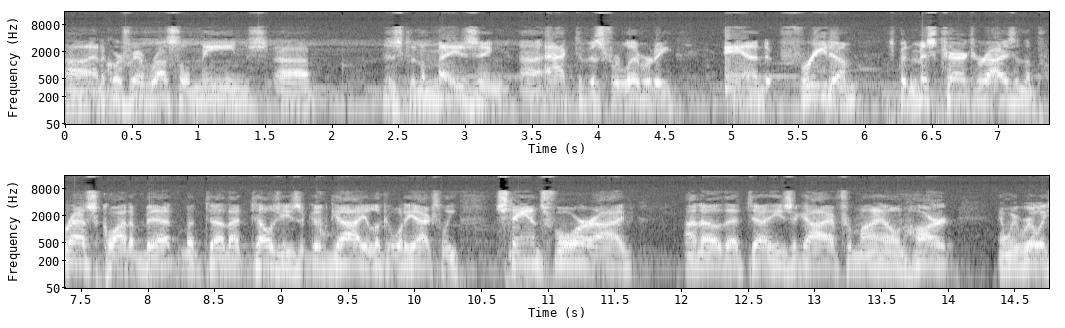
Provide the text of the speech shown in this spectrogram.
Uh, and of course, we have Russell Means, uh, just an amazing activist for liberty and freedom. It's been mischaracterized in the press quite a bit, but uh, that tells you he's a good guy. You look at what he actually stands for. I I know that uh, he's a guy after my own heart, and we really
